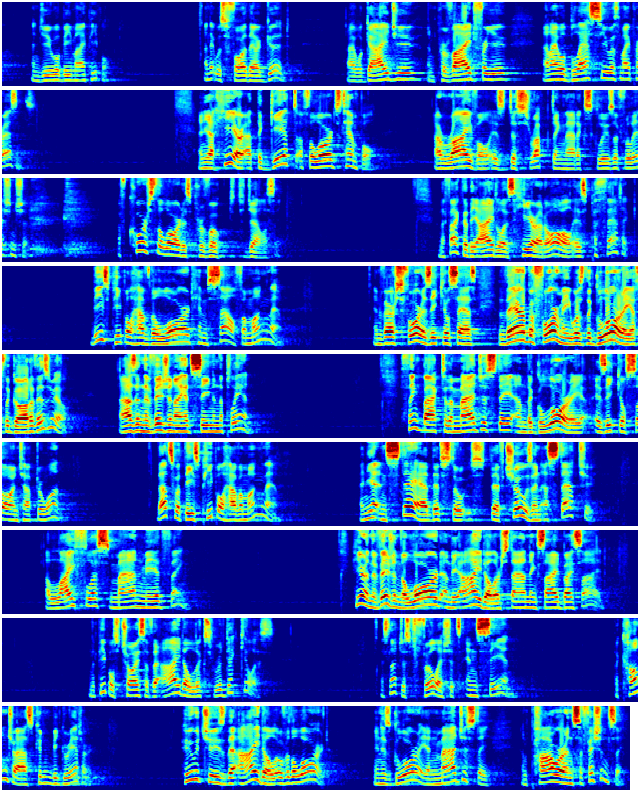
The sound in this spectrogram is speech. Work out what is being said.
and you will be my people. And it was for their good. I will guide you and provide for you, and I will bless you with my presence. And yet, here at the gate of the Lord's temple, a rival is disrupting that exclusive relationship. Of course, the Lord is provoked to jealousy. And the fact that the idol is here at all is pathetic. These people have the Lord Himself among them. In verse 4, Ezekiel says, There before me was the glory of the God of Israel, as in the vision I had seen in the plain. Think back to the majesty and the glory Ezekiel saw in chapter 1. That's what these people have among them. And yet, instead, they've, sto- they've chosen a statue, a lifeless, man made thing. Here in the vision, the Lord and the idol are standing side by side. And the people's choice of the idol looks ridiculous. It's not just foolish, it's insane. The contrast couldn't be greater. Who would choose the idol over the Lord in his glory and majesty and power and sufficiency?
